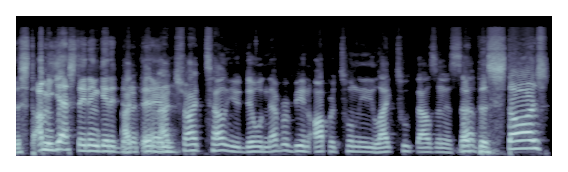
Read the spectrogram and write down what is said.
The st- I mean, yes, they didn't get it done I, and I tried telling you there will never be an opportunity like 2007. but the stars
